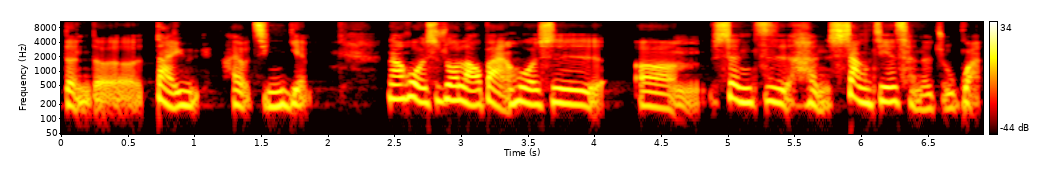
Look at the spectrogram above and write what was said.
等的待遇，还有经验。那或者是说老板，或者是嗯，甚至很上阶层的主管，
